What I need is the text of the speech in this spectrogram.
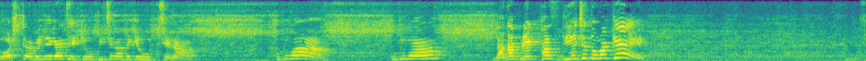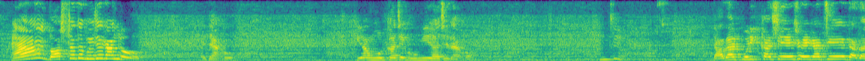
দশটা বেজে গেছে, কেউ বিছানা থেকে উঠছে না। কুটুমাম কুটুমাম দাদা ব্রেকফাস্ট দিয়েছে তোমাকে? হ্যাঁ দশটা তো বেজে গেল। দেখো, কিরম ওর কাছে ঘুমিয়ে আছে, দেখো। দাদার পরীক্ষা শেষ হয়ে গেছে দাদা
